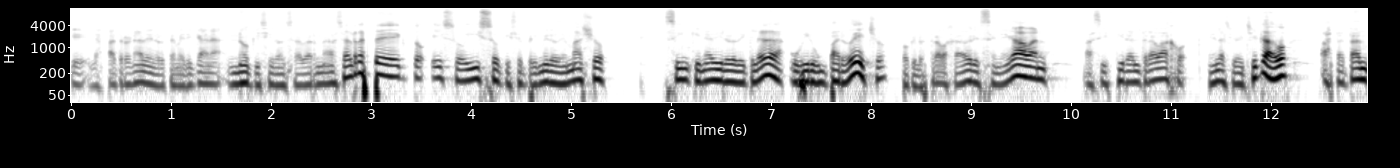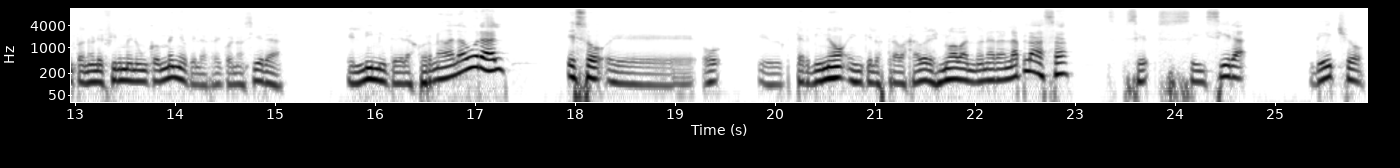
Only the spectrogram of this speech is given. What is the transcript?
que las patronales norteamericanas no quisieron saber nada al respecto. Eso hizo que ese primero de mayo, sin que nadie lo declarara, hubiera un paro de hecho, porque los trabajadores se negaban a asistir al trabajo en la ciudad de Chicago, hasta tanto no le firmen un convenio que les reconociera el límite de la jornada laboral. Eso eh, eh, terminó en que los trabajadores no abandonaran la plaza, se hiciera, de hecho,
